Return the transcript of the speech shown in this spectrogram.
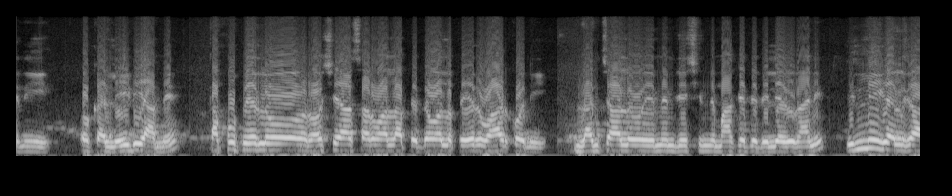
అని ఒక లేడీ ఆమె తప్పు పేర్లో రోషియా సార్ వాళ్ళ పెద్దవాళ్ళ పేరు వాడుకొని లంచాలు ఏమేం చేసింది మాకైతే తెలియదు కానీ ఇల్లీగల్గా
